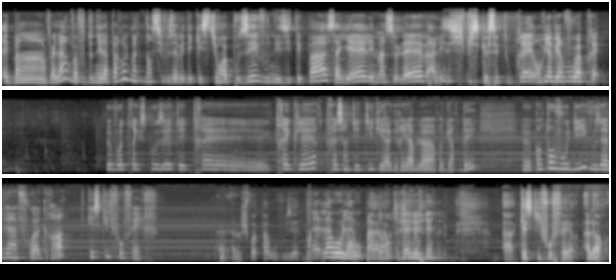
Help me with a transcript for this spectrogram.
et eh ben voilà, on va vous donner la parole maintenant. Si vous avez des questions à poser, vous n'hésitez pas. Ça y est, les mains se lèvent. Allez-y, puisque c'est tout prêt. On vient vers vous après. Votre exposé était très, très clair, très synthétique et agréable à regarder. Euh, quand on vous dit vous avez un foie gras, Qu'est-ce qu'il faut faire? Euh, euh, Je ne vois pas où vous êtes. Euh, là-haut, là-haut, pardon. Ah, ah, qu'est-ce qu'il faut faire? Alors,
